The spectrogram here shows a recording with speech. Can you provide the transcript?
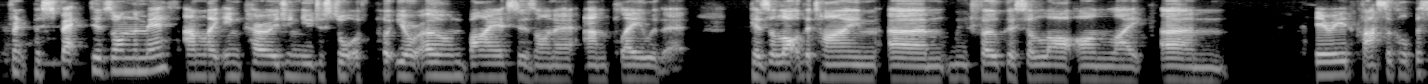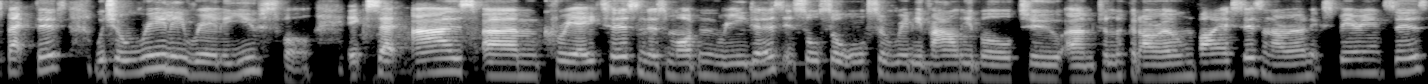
different perspectives on the myth and like encouraging you to sort of put your own biases on it and play with it because a lot of the time um, we focus a lot on like um, period classical perspectives, which are really, really useful. Except as um, creators and as modern readers, it's also also really valuable to um, to look at our own biases and our own experiences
